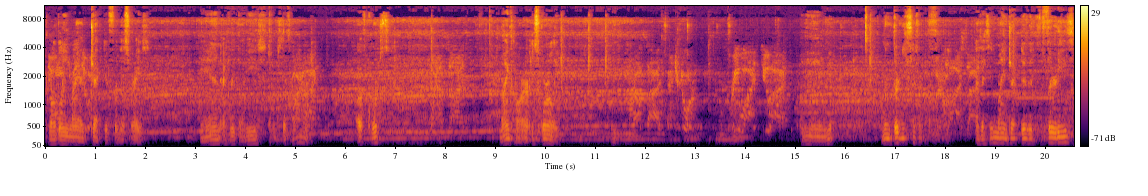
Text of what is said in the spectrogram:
probably my objective for this race. And everybody stops the car. Of course. My car is squirrely. I'm in thirty-seventh. As I said, my objective is the 30s.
